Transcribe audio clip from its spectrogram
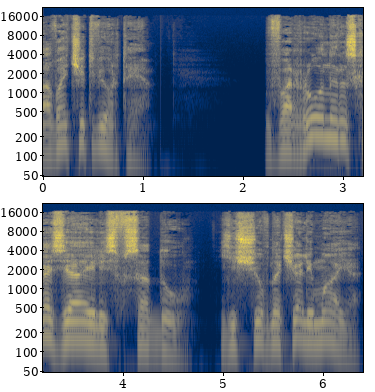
Глава четвертая. Вороны расхозяились в саду. Еще в начале мая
